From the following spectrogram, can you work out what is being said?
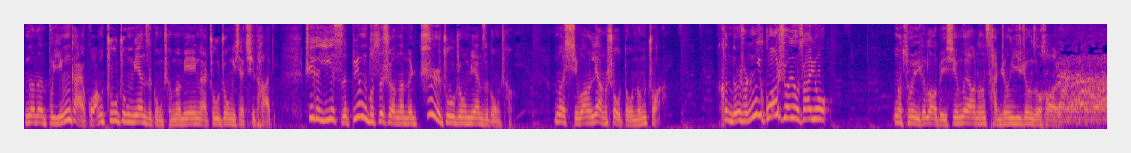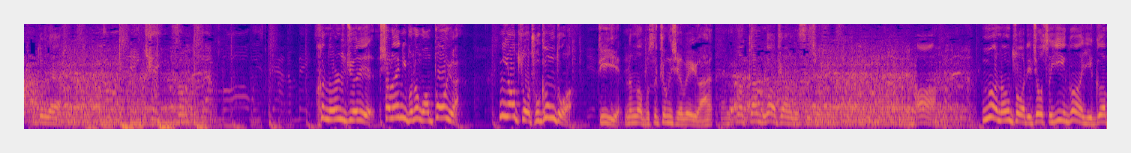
我们不应该光注重面子工程，我们也应该注重一些其他的。这个意思并不是说我们只注重面子工程，我希望两手都能抓。很多人说你光说有啥用？我作为一个老百姓，我要能参政议政就好了，对不对？很多人就觉得小雷你不能光抱怨，你要做出更多。第一，那我不是政协委员，我干不了这样的事情。啊，我能做的就是以我一个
